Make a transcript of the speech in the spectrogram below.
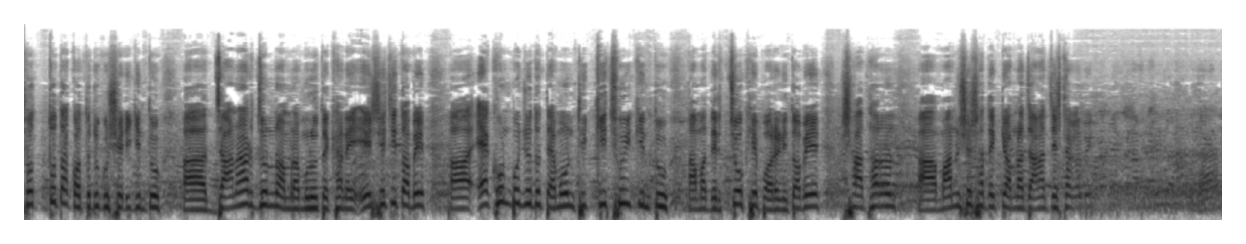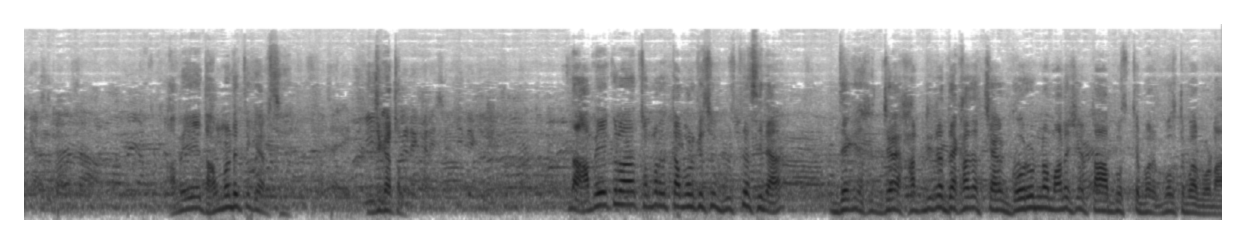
সত্যতা কতটুকু সেটি কিন্তু জানার জন্য আমরা মূলত এখানে এসেছি। তবে এখন পর্যন্ত তেমন ঠিক কিছুই কিন্তু আমাদের চোখে পড়েনি। তবে সাধারণ মানুষের সাথে একটু আমরা জানার চেষ্টা করব। আমি ধানমন্ডি থেকে আসছি। জিজ্ঞাসা না আমি এগুলো সম্পর্কে তেমন কিছু বুঝতেছি না। দেখে যে হাড্ডিটা দেখা যাচ্ছে গরুর না মানুষের তা বুঝতে পার- বলতে পারব না।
